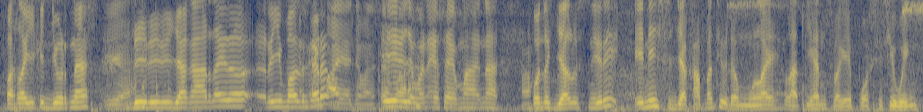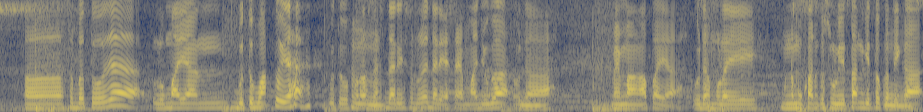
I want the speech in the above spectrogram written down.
pas lagi ke Jurnas Iya. di, di, di Jakarta itu rebound Terus sekarang. SMA ya, zaman SMA. Iya, zaman SMA. Nah, untuk Jalu sendiri ini sejak kapan sih udah mulai latihan sebagai posisi wing? Eh, sebetulnya lumayan butuh waktu ya, butuh Hmm. proses dari sebenarnya dari SMA juga udah memang apa ya, udah mulai menemukan kesulitan gitu Hmm. ketika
